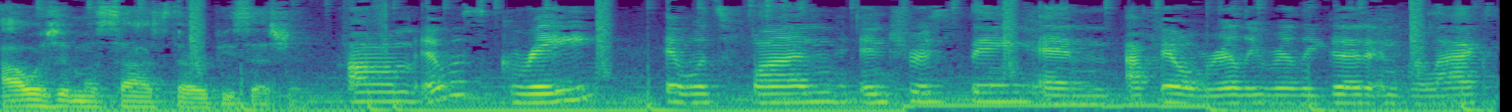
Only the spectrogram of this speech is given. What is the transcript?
how was your massage therapy session? Um, it was great. It was fun, interesting, and I feel really, really good and relaxed.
